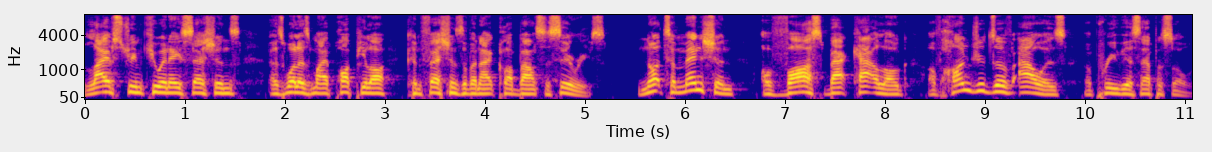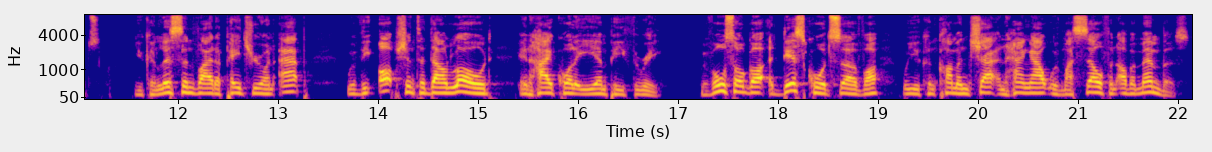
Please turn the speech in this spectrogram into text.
live stream Q&A sessions, as well as my popular Confessions of a Nightclub Bouncer series. Not to mention a vast back catalog of hundreds of hours of previous episodes. You can listen via the Patreon app with the option to download in high quality MP3. We've also got a Discord server where you can come and chat and hang out with myself and other members.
